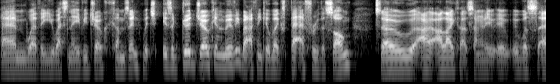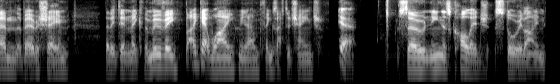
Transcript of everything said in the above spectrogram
um, where the U.S. Navy joke comes in, which is a good joke in the movie, but I think it works better through the song. So I, I like that song, and it, it, it was um, a bit of a shame that it didn't make the movie, but I get why. You know, things have to change. Yeah. So Nina's college storyline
